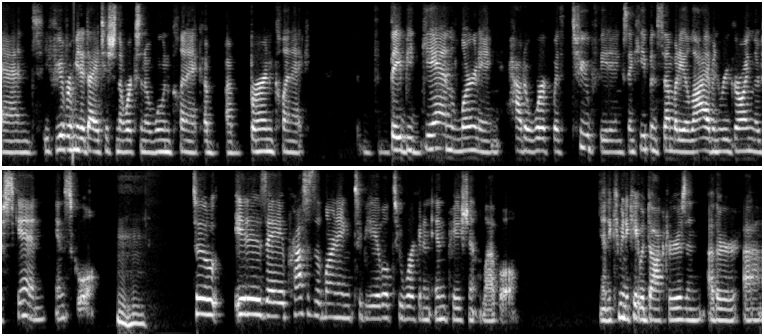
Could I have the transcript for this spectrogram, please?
and if you ever meet a dietitian that works in a wound clinic, a, a burn clinic, they began learning how to work with tube feedings and keeping somebody alive and regrowing their skin in school. Mm-hmm. So it is a process of learning to be able to work at an inpatient level and to communicate with doctors and other um,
